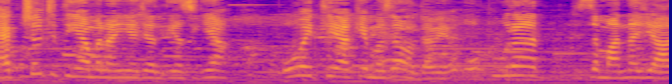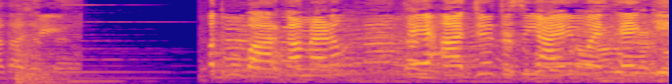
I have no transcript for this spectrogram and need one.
ਐਕਚੁਅਲ ਚ ਤੀਆਂ ਮਨਾਈਆਂ ਜਾਂਦੀਆਂ ਸੀਗੀਆਂ ਉਹ ਇੱਥੇ ਆ ਕੇ ਮਜ਼ਾ ਆਉਂਦਾ ਵੇ, ਉਹ ਪੂਰਾ ਜ਼ਮਾਨਾ ਯਾਦ ਆ ਜਾਂਦਾ ਹੈ। ਬਹੁਤ ਮੁਬਾਰਕਾਂ, ਮੈਡਮ। ਤੇ ਅੱਜ ਤੁਸੀਂ ਆਏ ਹੋ ਇੱਥੇ, ਕੀ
